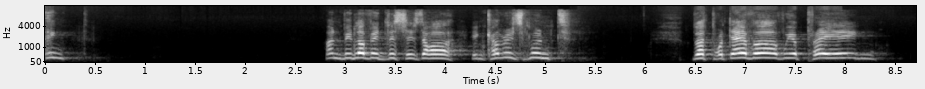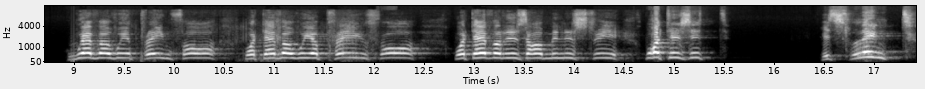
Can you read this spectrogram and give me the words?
Linked. And beloved, this is our encouragement that whatever we're praying, whoever we're praying for, whatever we are praying for, whatever is our ministry, what is it? It's linked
